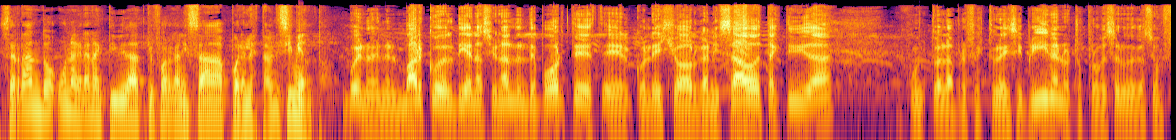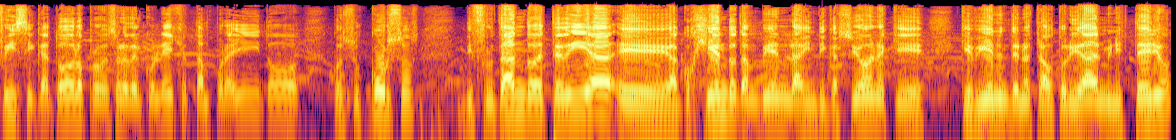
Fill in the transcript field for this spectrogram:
cerrando una gran actividad que fue organizada por el establecimiento. Bueno, en el marco del Día Nacional del Deporte, este, el colegio ha organizado esta actividad junto a la Prefectura de Disciplina, nuestros profesores de Educación Física, todos los profesores del colegio están por ahí, todos con sus cursos, disfrutando de este día, eh, acogiendo también las indicaciones que, vienen de nuestra autoridad del Ministerio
